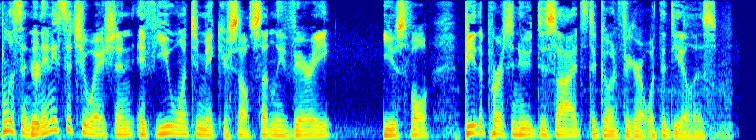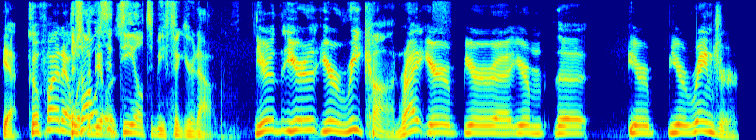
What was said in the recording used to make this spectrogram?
Listen, in any situation, if you want to make yourself suddenly very useful, be the person who decides to go and figure out what the deal is. yeah go find out There's what the always deal a deal to be figured out. you're you're you're recon right you're you're uh, you're the you're you're ranger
